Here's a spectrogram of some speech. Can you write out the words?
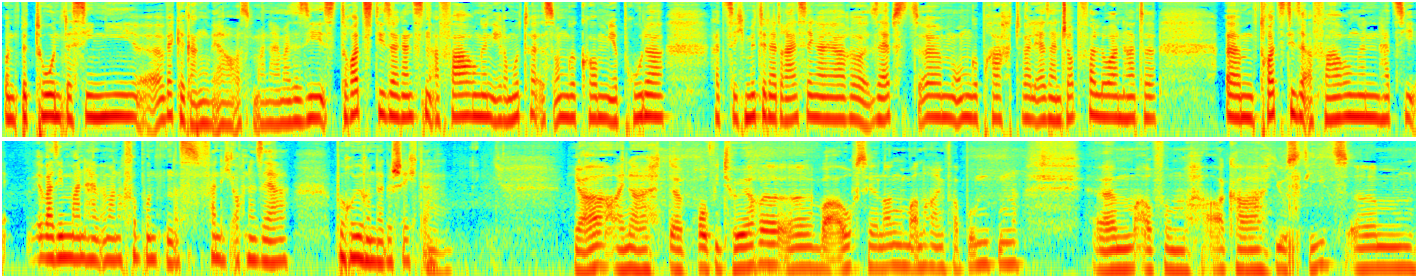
und betont, dass sie nie äh, weggegangen wäre aus Mannheim. Also sie ist trotz dieser ganzen Erfahrungen, ihre Mutter ist umgekommen, ihr Bruder hat sich Mitte der 30er Jahre selbst ähm, umgebracht, weil er seinen Job verloren hatte. Ähm, trotz dieser Erfahrungen hat sie, war sie Mannheim immer noch verbunden. Das fand ich auch eine sehr berührende Geschichte. Mhm. Ja, einer der Profiteure äh, war auch sehr lange Mannheim verbunden. Ähm, auch vom AK Justiz ähm,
